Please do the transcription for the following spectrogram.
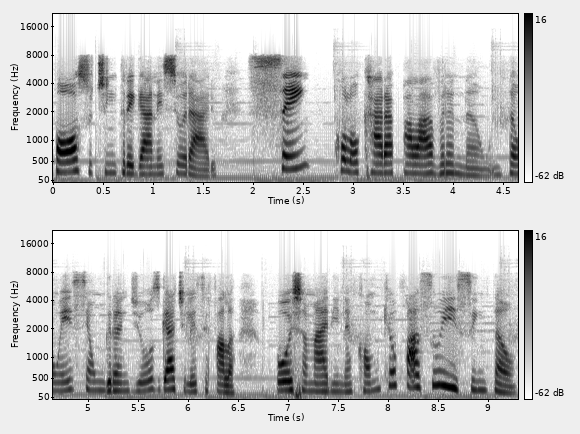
posso te entregar nesse horário. Sem colocar a palavra não. Então, esse é um grandioso gatilho. Você fala, poxa, Marina, como que eu faço isso então?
